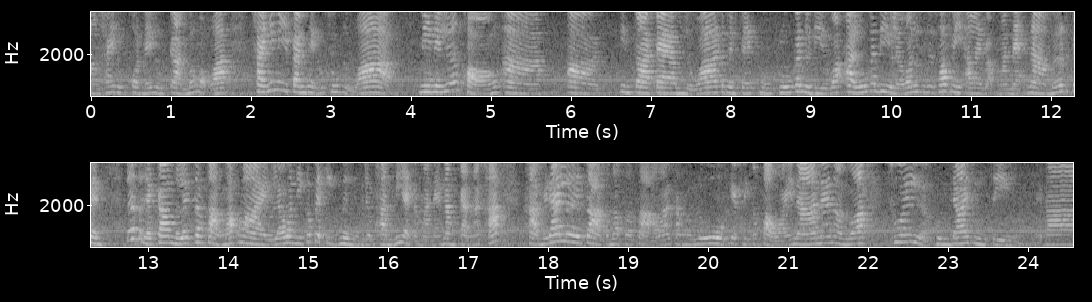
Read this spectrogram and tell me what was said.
ำให้ทุกคนได้รู้กันต้องบอกว่าใครที่มีแฟนเพจลูกชุบหรือว่า มีในเรื่องของอ่าอ่า อินสตาแกรมหรือว่าจะเป็น Facebook รู้กันอยู่ดีว่าอ่ารู้กันดีอยู่แล้วว่าลูกชุบจะชอบมีอะไรแบบมาแนะนำไม่ว่าจะเป็นเรื่องศัลยกรรมหรืออะไรต่างๆ มากมาย แล้ววันนี้ก็เป็นอีกหนึ่งผลิตภัณฑ์ที่อยากจะมาแนะนำกันนะคะขาดไม่ได้เลยจ้ะสำหรับสาวๆว่าชักมดลูกเก็บติดกระเป๋าไว้นะ แน่นอนว่าช่วยเหลือคุณได้จริงๆบ๊ายบาย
